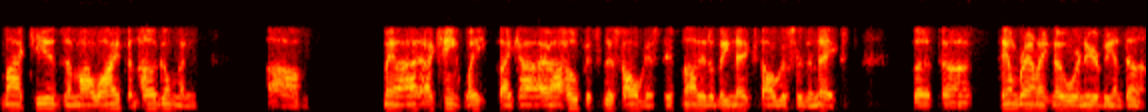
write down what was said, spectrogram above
my kids and my wife and hug them, and um, man, I, I can't wait. Like I, I hope it's this August. If not, it'll be next August or the next. But uh, Tim Brown ain't nowhere near being done.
